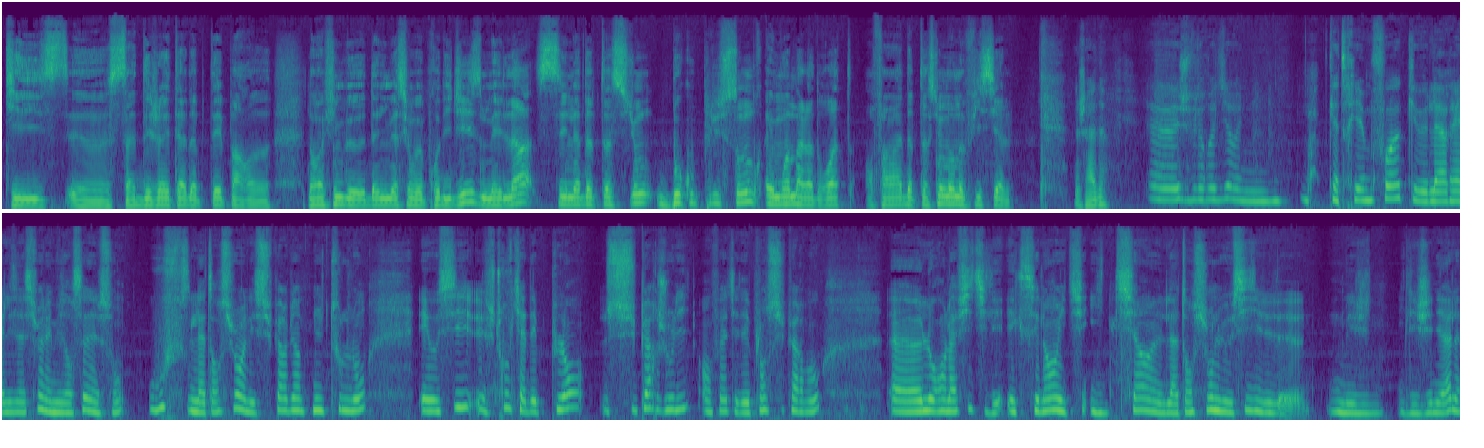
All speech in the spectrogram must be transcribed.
qui euh, ça a déjà été adapté par euh, dans un film d'animation de Prodigies. Mais là c'est une adaptation beaucoup plus sombre et moins maladroite. Enfin adaptation non officielle. Jade? Euh, je vais le redire une quatrième fois que la réalisation et la mise en scène elles sont ouf, la tension elle est super bien tenue tout le long et aussi je trouve qu'il y a des plans super jolis en fait, il y a des plans super beaux. Euh, Laurent Lafitte il est excellent, il, ti- il tient l'attention lui aussi, euh, mais il est génial.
